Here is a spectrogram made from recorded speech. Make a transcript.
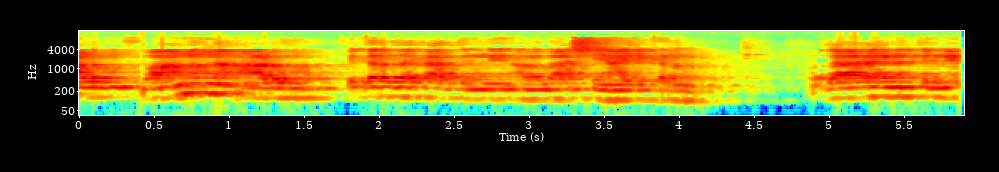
ആളും വാങ്ങുന്ന ആളും സക്കാത്തിന് അവകാശിയായിരിക്കണം. ഉദാഹരണത്തിന്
